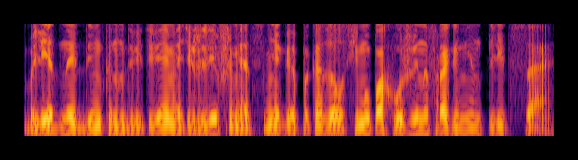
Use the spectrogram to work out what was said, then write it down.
Бледная дымка над ветвями, отяжелевшими от снега, показалась ему похожей на фрагмент лица.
